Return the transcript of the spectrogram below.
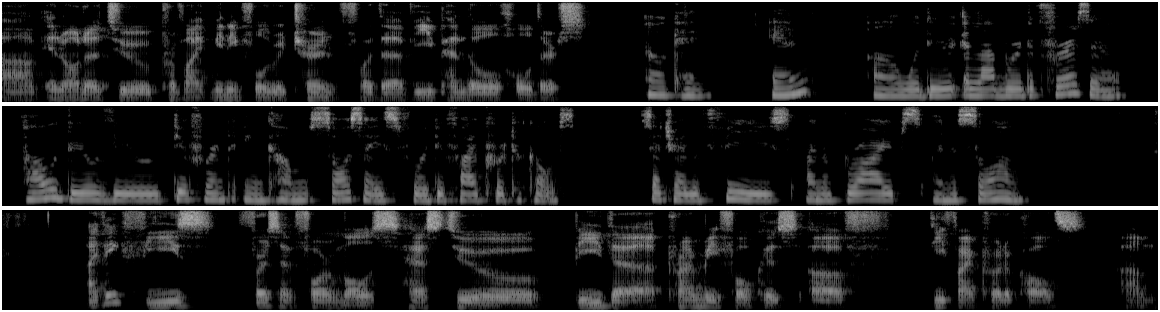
um, in order to provide meaningful return for the V Pendle holders. Okay. And uh, would you elaborate further? How do you view different income sources for DeFi protocols, such as fees and bribes and so on? I think fees first and foremost has to be the primary focus of DeFi protocols um,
